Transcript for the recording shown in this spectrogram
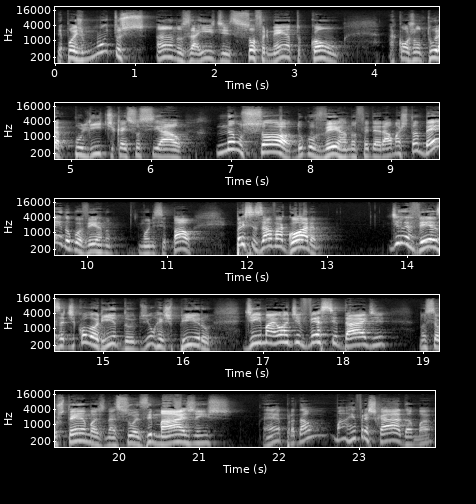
depois de muitos anos aí de sofrimento com a conjuntura política e social, não só do governo federal, mas também do governo municipal, precisava agora de leveza, de colorido, de um respiro, de maior diversidade nos seus temas, nas suas imagens, né, para dar uma refrescada, uma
